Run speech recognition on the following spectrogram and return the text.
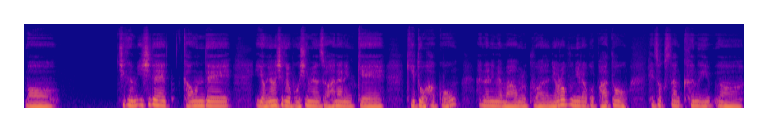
뭐 지금 이 시대 가운데 이 영양식을 보시면서 하나님께 기도하고 하나님의 마음을 구하는 여러분이라고 봐도 해석상 큰 의, 어,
